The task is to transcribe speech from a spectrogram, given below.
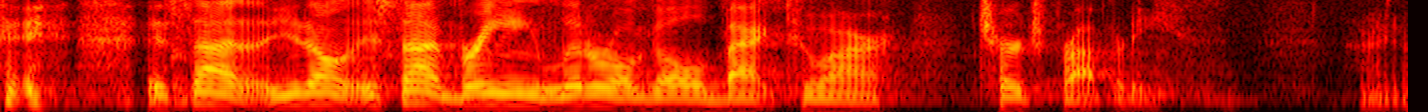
it's not, you don't, it's not bringing literal gold back to our church property. Right?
